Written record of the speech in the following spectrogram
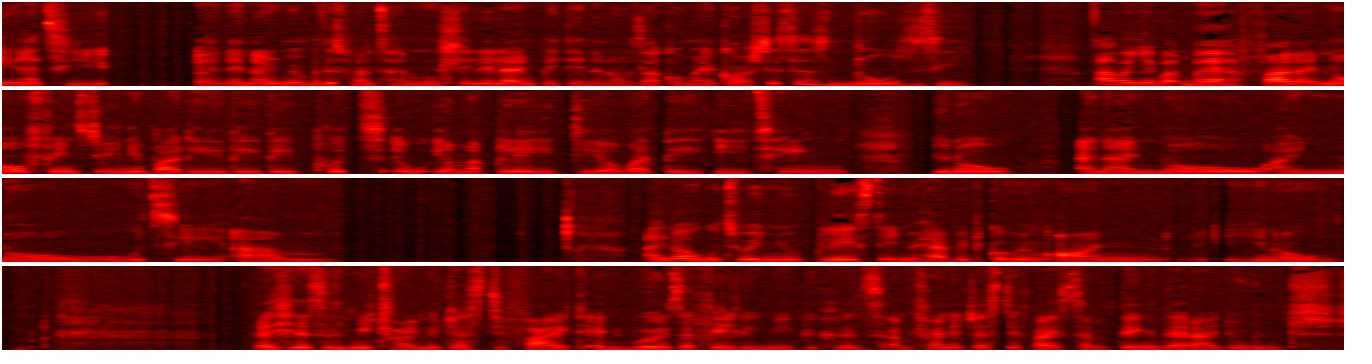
and, and I remember this one time and I was like, oh my gosh, this is nosy abanye bayafaka no offense to anybody they they put plate or what they eating you know and i know i know ukuthi um I know when you're blessed and you have it going on, you know, this is me trying to justify it, and words are failing me because I'm trying to justify something that I don't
